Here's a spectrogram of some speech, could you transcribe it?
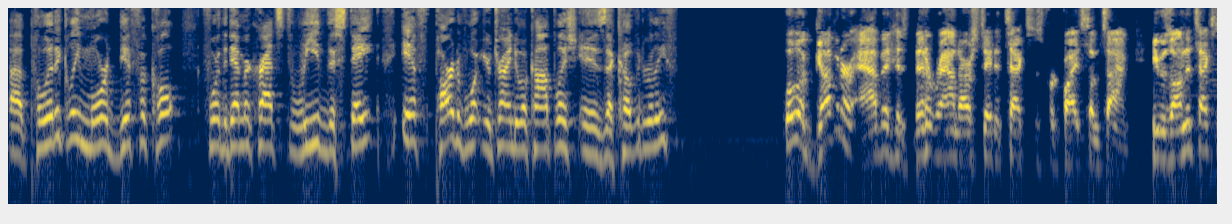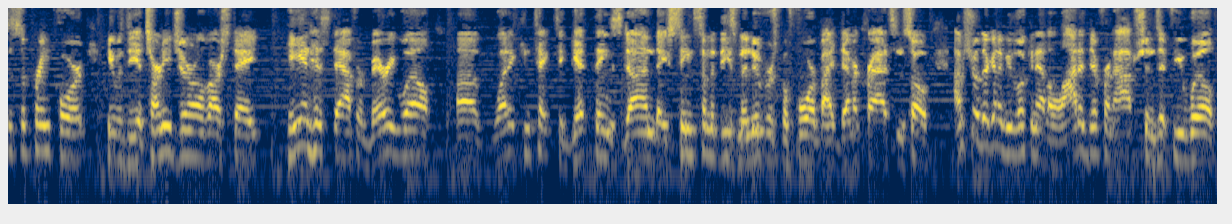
uh, politically more difficult for the Democrats to leave the state if part of what you're trying to accomplish is uh, COVID relief? Well, look, Governor Abbott has been around our state of Texas for quite some time. He was on the Texas Supreme Court. He was the attorney general of our state. He and his staff are very well of what it can take to get things done. They've seen some of these maneuvers before by Democrats. And so I'm sure they're going to be looking at a lot of different options, if you will,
